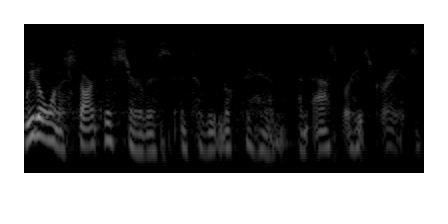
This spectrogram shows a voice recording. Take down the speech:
We don't want to start this service until we look to Him and ask for His grace.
